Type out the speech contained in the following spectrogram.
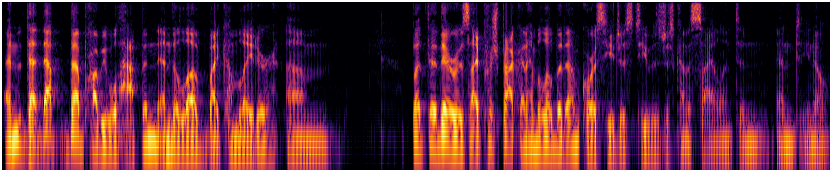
and that that that probably will happen, and the love might come later. Um, but there, was I pushed back on him a little bit. And of course, he just he was just kind of silent and and you know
